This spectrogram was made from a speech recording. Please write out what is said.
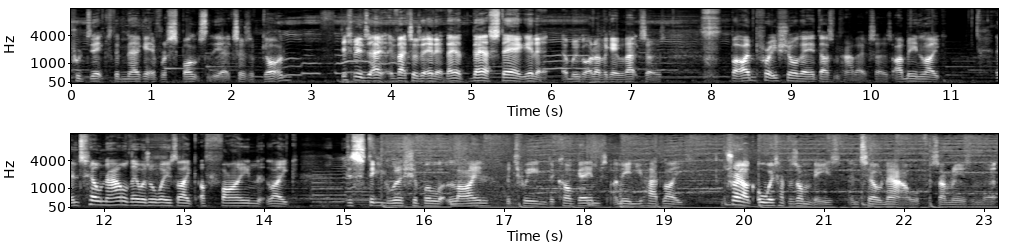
predict the negative response that the Exos have gotten. This means if Exos are in it, they are they are staying in it, and we've got another game with Exos. But I'm pretty sure that it doesn't have Exos. I mean, like until now, there was always like a fine like distinguishable line between the COD games. I mean, you had like Treyarch always had the zombies until now for some reason that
